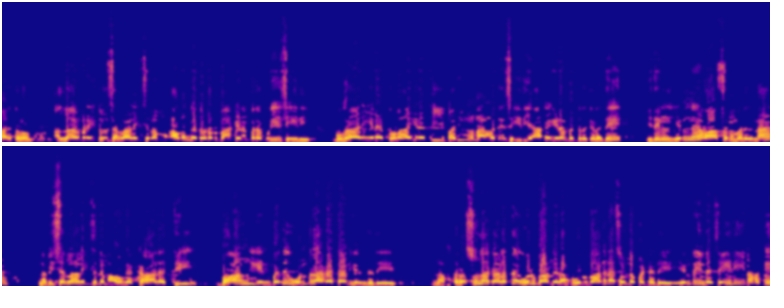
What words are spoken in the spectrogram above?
பார்க்கிறோம். அல்லாஹுடைய தூதர் சல்லா அலிஸ்லாம் அவங்க தொடர்பாக இடம்பெறக்கூடிய செய்தி புகாரியில தொள்ளாயிரத்தி பதிமூணாவது செய்தியாக இடம்பெற்றிருக்கிறது. இதில் என்ன வாசகம் வருதுன்னா நபி சல்லா அலிஸ்லாம் அவங்க காலத்தில் பாங்கு என்பது ஒன்றாகத்தான் இருந்தது. நம் ரசூல்லா காலத்துல ஒரு பாங்கு தான். ஒரு பாங்கு தான் சொல்லப்பட்டது என்று இந்த செய்தி நமக்கு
